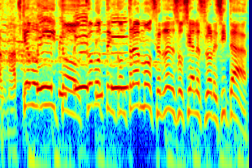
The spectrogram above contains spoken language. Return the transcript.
alarma. ¡Qué bonito! ¿Cómo te encontramos en redes sociales, Florecita?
